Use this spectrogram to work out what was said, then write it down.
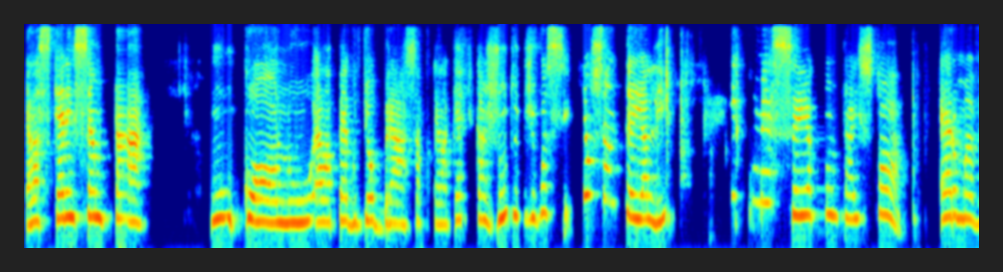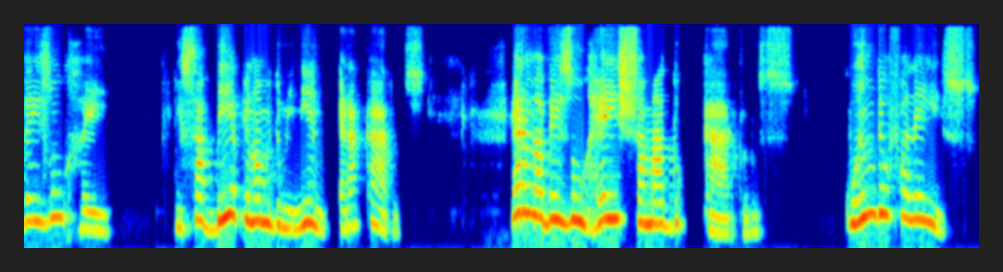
Elas querem sentar, um colo, ela pega o teu braço, ela quer ficar junto de você. Eu sentei ali e comecei a contar a história. Era uma vez um rei e sabia que o nome do menino era Carlos. Era uma vez um rei chamado Carlos. Quando eu falei isso,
